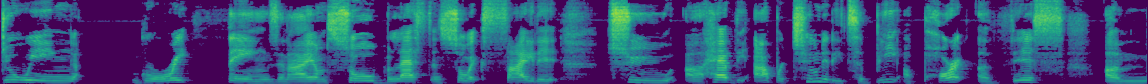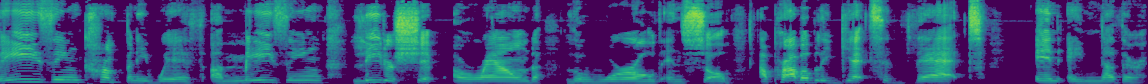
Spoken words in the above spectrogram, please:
doing great things, and I am so blessed and so excited to uh, have the opportunity to be a part of this amazing company with amazing leadership around the world. And so I'll probably get to that in another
